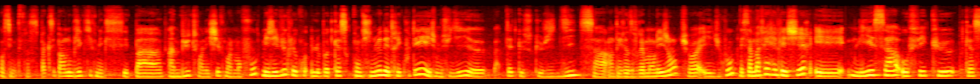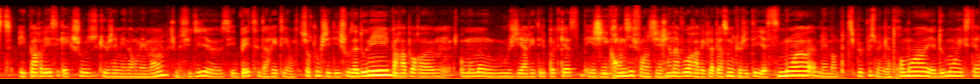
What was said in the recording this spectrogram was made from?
Enfin, c'est pas que c'est pas un objectif, mais que c'est pas un but. Enfin, les chiffres, moi, je m'en fous. Mais j'ai vu que le, podcast continuait d'être écouté et je me suis dit, euh, bah, peut-être que ce que je dis, ça intéresse vraiment les gens, tu vois. Et du coup, mais ça m'a fait réfléchir et lier ça au fait que podcast et parler, c'est quelque chose que j'aime énormément. Je me suis dit, euh, c'est bête d'arrêter. Fait. Surtout que j'ai des choses à donner par rapport euh, au moment où j'ai arrêté le podcast. Et j'ai grandi, enfin, j'ai rien à voir avec la personne que j'étais il y a six mois, même un petit peu plus, même il y a trois mois, il y a deux mois, etc.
